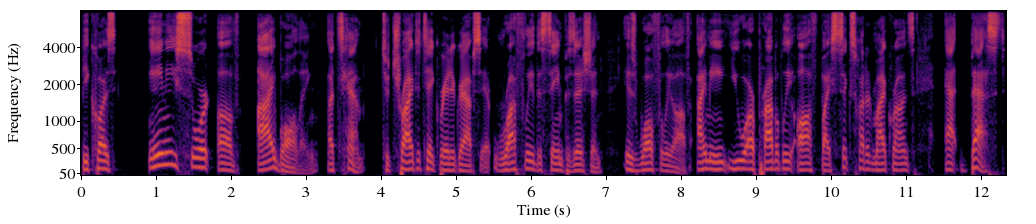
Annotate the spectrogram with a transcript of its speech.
Because any sort of eyeballing attempt to try to take radiographs at roughly the same position is woefully off. I mean, you are probably off by 600 microns at best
